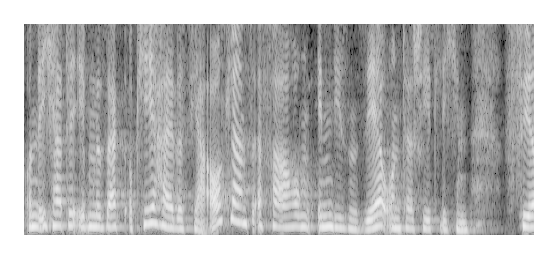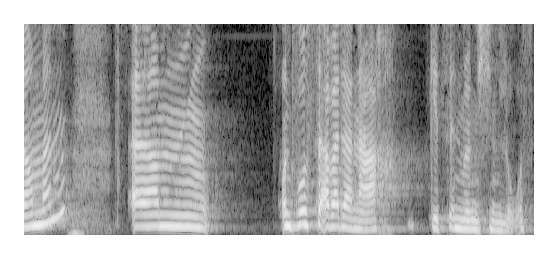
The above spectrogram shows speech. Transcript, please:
Und ich hatte eben gesagt, okay, halbes Jahr Auslandserfahrung in diesen sehr unterschiedlichen Firmen. Ähm, und wusste aber danach geht's in München los.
